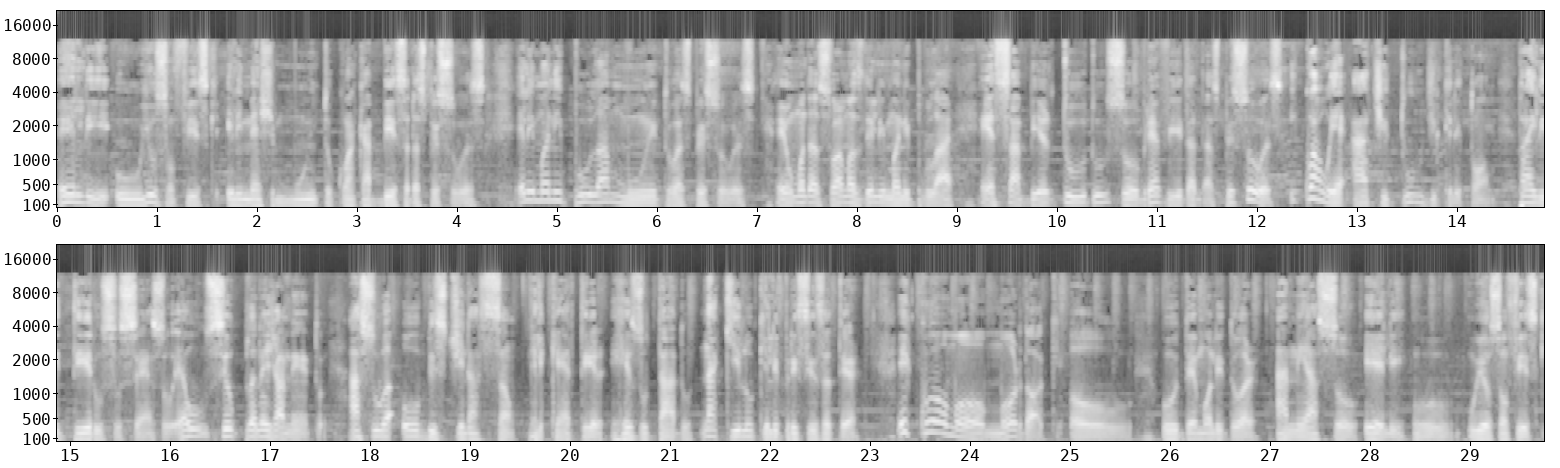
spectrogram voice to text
Ele, o Wilson Fisk, ele mexe muito com a cabeça das pessoas. Ele manipula muito as pessoas. É uma das formas dele manipular é saber tudo sobre a vida das pessoas. E qual é a atitude que ele toma para ele ter o sucesso? É o seu planejamento, a sua obstinação. Ele quer ter resultado naquilo que ele precisa ter. E como Murdoch, ou o Demolidor, ameaçou ele, o Wilson Fisk,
